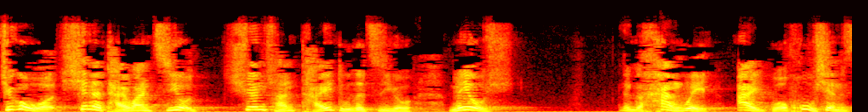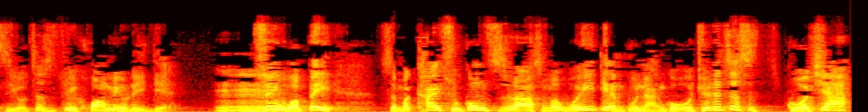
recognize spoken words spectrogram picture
结果，我现在台湾只有宣传台独的自由，没有那个捍卫爱国护宪的自由，这是最荒谬的一点。嗯嗯。所以我被什么开除公职啦，什么我一点不难过。我觉得这是国家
